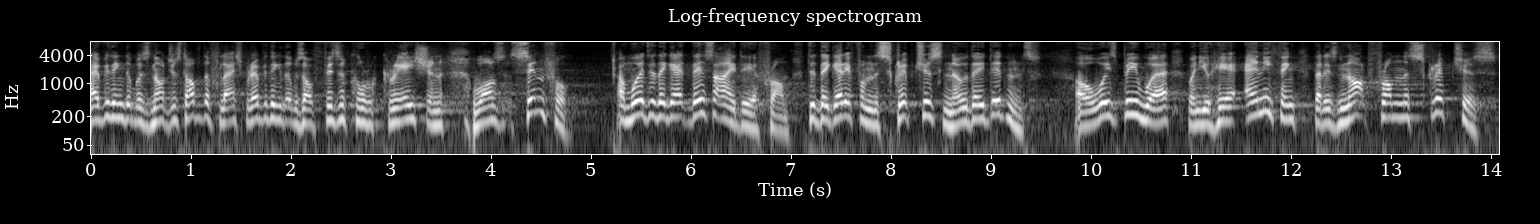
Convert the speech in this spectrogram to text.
everything that was not just of the flesh, but everything that was of physical creation was sinful. And where did they get this idea from? Did they get it from the scriptures? No, they didn't. Always beware when you hear anything that is not from the scriptures.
